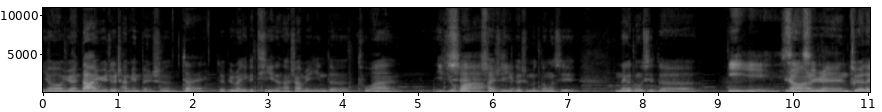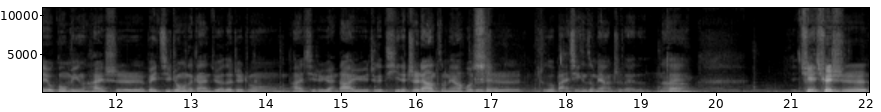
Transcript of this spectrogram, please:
要远大于这个产品本身。对，对，比如说你一个 T 的，它上面印的图案，一句话还是一个什么东西，那个东西的意义让人觉得有共鸣，还是被击中的感觉的这种，它其实远大于这个 T 的质量怎么样，或者是是这个版型怎么样之类的。那对确确实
